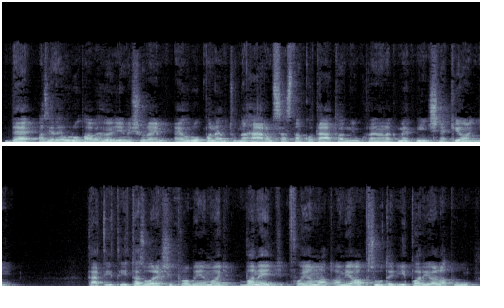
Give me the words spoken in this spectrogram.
de azért Európában, hölgyeim és uraim, Európa nem tudna 300 tankot átadni Ukrajnának, mert nincs neki annyi. Tehát itt, itt az óriási probléma, hogy van egy folyamat, ami abszolút egy ipari alapú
